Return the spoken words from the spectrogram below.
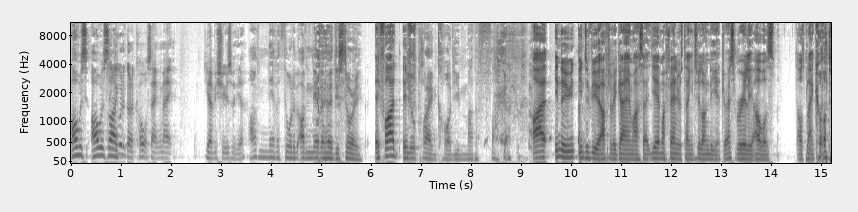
I was. I was So like, you would have got a call saying, "Mate, do you have your shoes with you?" I've never thought of. I've never heard this story. If I, if You're playing COD, you motherfucker. I in the interview after the game, I said, "Yeah, my family was taking too long to get dressed. Really, I was, I was playing COD."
